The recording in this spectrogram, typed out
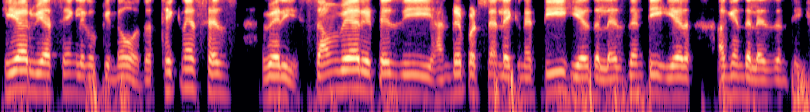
here we are saying like okay no the thickness has vary somewhere it is the 100% like in a t here the less than t here again the less than t.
